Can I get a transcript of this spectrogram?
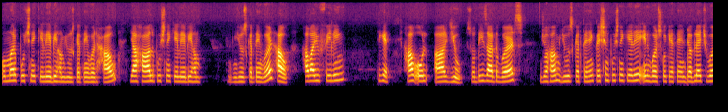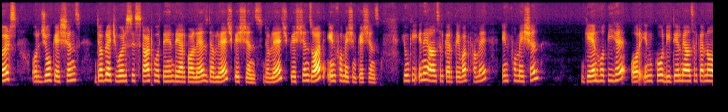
उम्र पूछने के लिए भी हम यूज़ करते हैं वर्ड हाउ या हाल पूछने के लिए भी हम यूज़ करते हैं word how how are you feeling ठीक है? How old are you so these are the words जो हम यूज़ करते हैं क्वेश्चन पूछने के लिए. इन वर्ड्स को कहते हैं डब्ल्यू एच वर्ड्स और जो क्वेश्चन डब्ल्यू एच वर्ड से स्टार्ट होते हैं they are called as W H question W H question और इन्फॉर्मेशन क्वेश्चन क्योंकि इन्हें आंसर करते वक्त हमें इन्फॉर्मेशन गेन होती है और इनको डिटेल में आंसर करना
